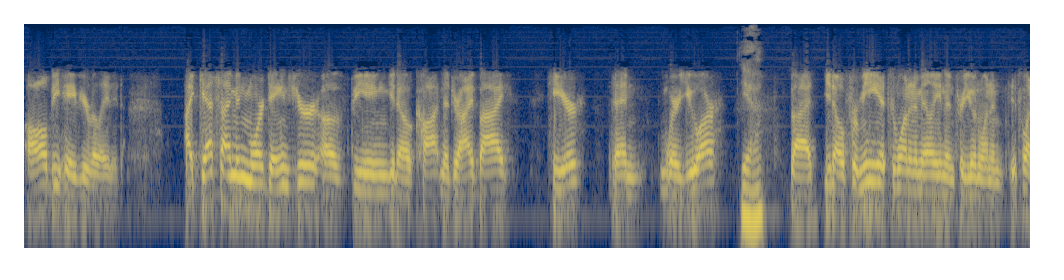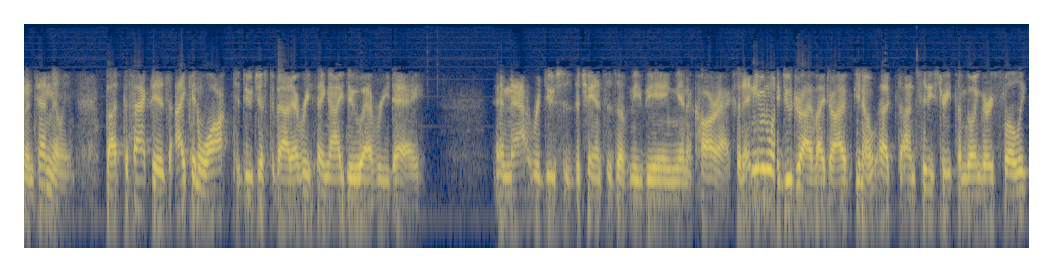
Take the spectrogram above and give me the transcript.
all behavior related. I guess I'm in more danger of being, you know, caught in a drive-by here than where you are. Yeah. But you know, for me, it's one in a million, and for you, and one in it's one in ten million. But the fact is, I can walk to do just about everything I do every day, and that reduces the chances of me being in a car accident. And even when I do drive, I drive, you know, uh, on city streets. I'm going very slowly.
